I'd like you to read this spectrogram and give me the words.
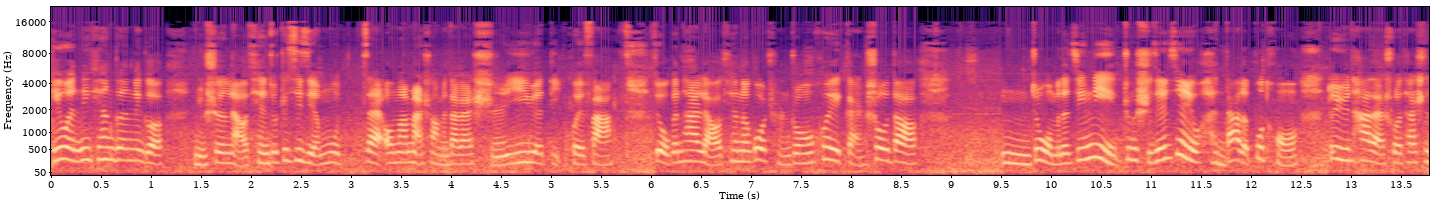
因为那天跟那个女生聊天，就这期节目在欧妈妈上面大概十一月底会发，就我跟她聊天的过程中会感受到。嗯，就我们的经历，这个时间线有很大的不同。对于他来说，他是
